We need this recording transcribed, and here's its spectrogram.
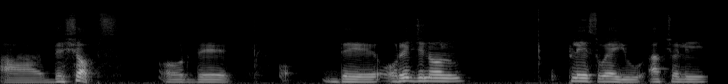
uh, the shops or the the original place where you actually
